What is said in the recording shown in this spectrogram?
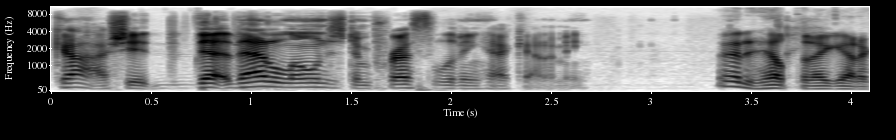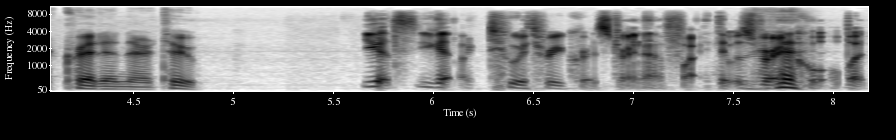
gosh, it, that that alone just impressed the living heck out of me. And it helped that I got a crit in there too. You got you got like two or three crits during that fight. That was very cool. But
